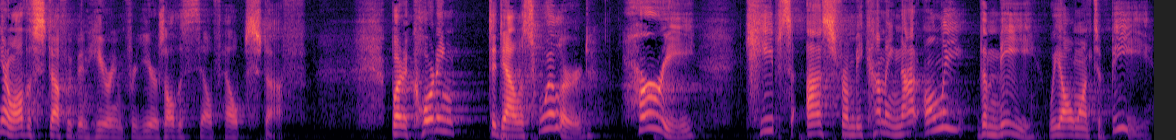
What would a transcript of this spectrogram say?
You know, all the stuff we've been hearing for years, all the self help stuff. But according to Dallas Willard, hurry keeps us from becoming not only the me we all want to be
